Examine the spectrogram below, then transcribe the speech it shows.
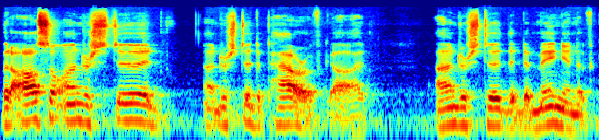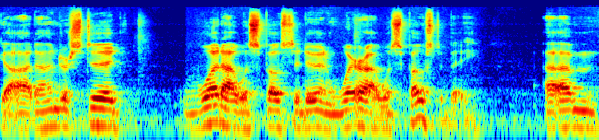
but I also understood understood the power of God. I understood the dominion of God. I understood what I was supposed to do and where I was supposed to be. Um,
